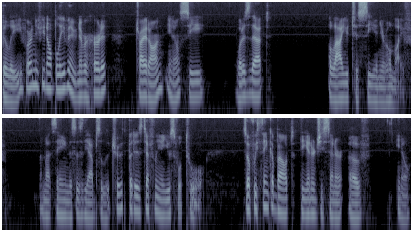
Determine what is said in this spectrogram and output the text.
believe, or if you don't believe it, you've never heard it, try it on, you know, see what does that allow you to see in your own life. I'm not saying this is the absolute truth, but it is definitely a useful tool. So if we think about the energy center of, you know,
